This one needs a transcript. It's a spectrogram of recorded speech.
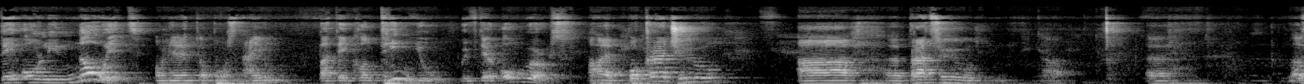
They only know it, Oni len to poznajú, but they continue with their own works. ale pokračujú a e, pracujú a, e, no,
